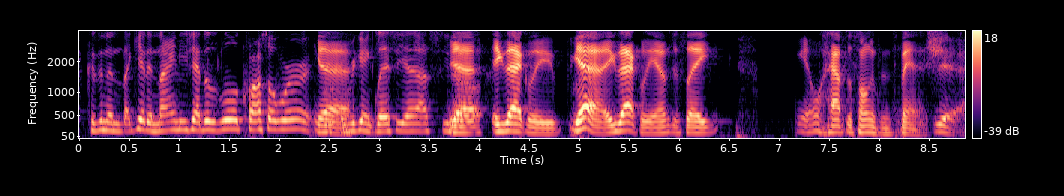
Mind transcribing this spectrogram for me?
because in the like yeah the nineties you had those little crossover. Yeah. Enrique Iglesias. You Yeah, know, exactly. Yeah, exactly. I'm just like, you know, half the songs in Spanish. Yeah.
